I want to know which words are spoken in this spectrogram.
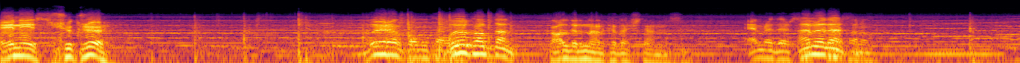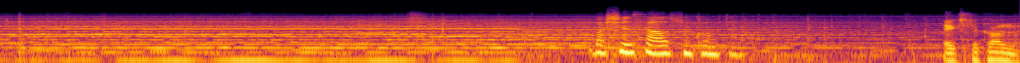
Enis, Şükrü, Buyurun komutanım. Buyur komutanım. kaldırın arkadaşlarınızı. Emredersin. Emredersin. Başın sağ olsun komutanım. Eksik olma.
